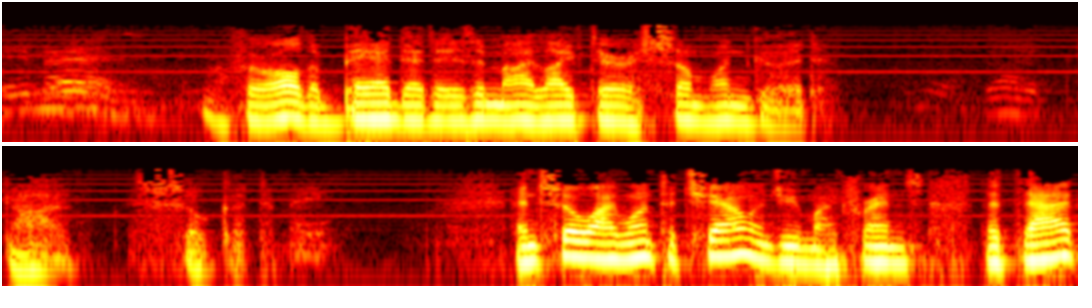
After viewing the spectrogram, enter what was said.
Amen. For all the bad that is in my life, there is someone good. God is so good to me. And so I want to challenge you, my friends, that that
